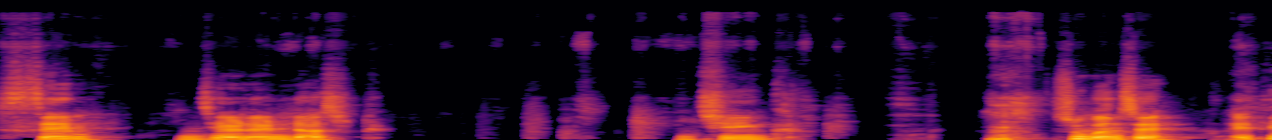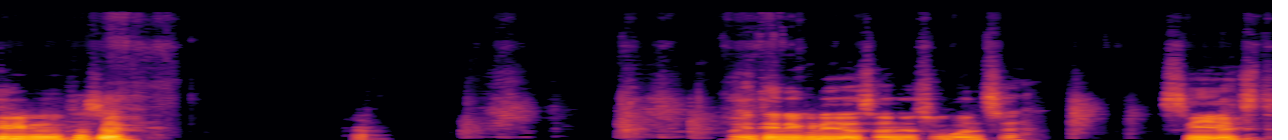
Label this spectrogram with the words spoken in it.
Same Z and dust zinc શું બનશે? અહીંથી રિમૂવ થશે. અહીંથી નીકળી જશે અને શું બનશે? CH3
